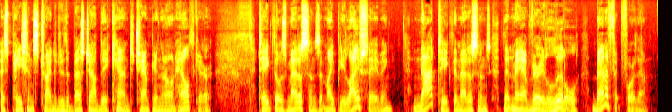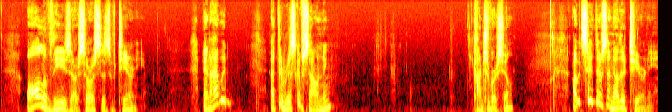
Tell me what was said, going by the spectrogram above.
as patients try to do the best job they can to champion their own health care? Take those medicines that might be life saving, not take the medicines that may have very little benefit for them. All of these are sources of tyranny. And I would, at the risk of sounding controversial. I would say there's another tyranny,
